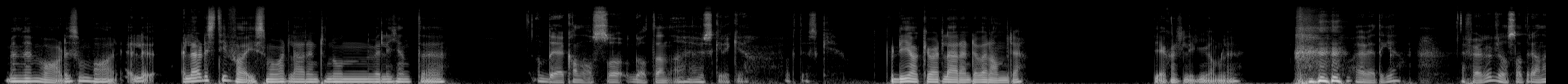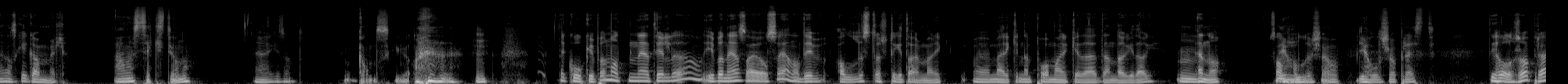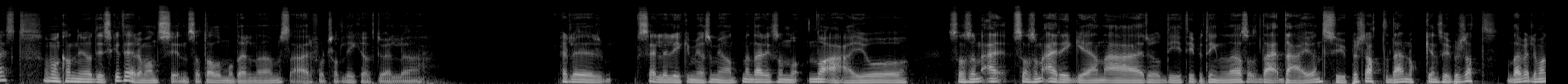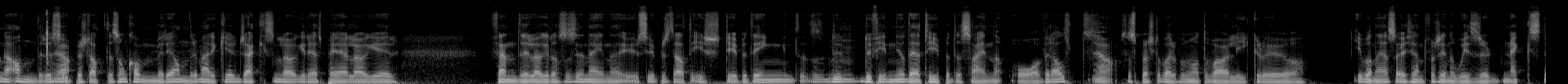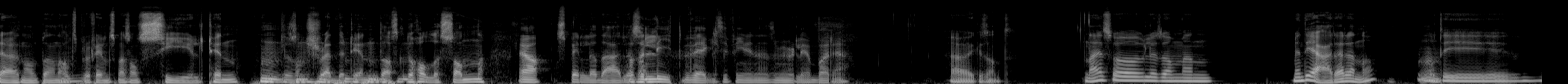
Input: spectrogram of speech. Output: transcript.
Men hvem var det som var Eller, eller er det Steve Vai som har vært læreren til noen veldig kjente Det kan også godt hende. Jeg husker ikke, faktisk. For de har ikke vært læreren til hverandre. De er kanskje like gamle. Jeg vet ikke. Jeg føler Joss at Rian er ganske gammel. Ja, han er 60 nå. Ja, ikke sant? Ganske gammel. Det koker på en måte ned til det. Ibanez er jo også en av de aller største gitarmerkene på markedet den dag i dag. Mm. Ennå. De Sånn, de holder seg oppreist. De holder seg oppreist. Og man kan jo diskutere om man syns at alle modellene deres er fortsatt like aktuelle. Eller selger like mye som mye annet. Men det er liksom, nå, er jo Sånn som, sånn som RG-en er, og de type tingene der. Altså det, er, det er jo en superskatt. Det er nok en superskatt. Og det er veldig mange andre Ja. superskatter som kommer i andre merker. Jackson lager, SP lager Fender lager også sine egne superstat-ish-type ting. Du, du, Mm. du finner jo det type designet overalt. Ja. Så spørs det bare på en måte hva liker du. Og Ibanez er jo kjent for sine Wizard Necks. Det er jo noen på den halsprofilen som er sånn syltynn. Mm. Sånn shredder-tynn. Da skal du holde sånn ja. og spille der, Og så liksom. lite bevegelse i fingrene som mulig. Bare Ja, ikke sant. Nei, så liksom Men, men de er her ennå. Og mm. de,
